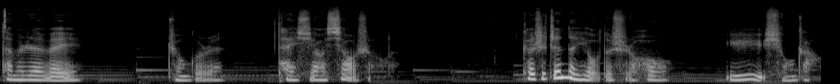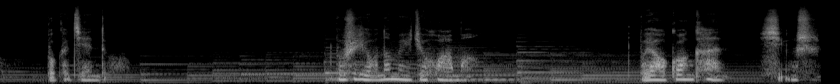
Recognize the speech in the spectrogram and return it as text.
他们认为中国人太需要笑声了。可是真的有的时候，鱼与熊掌不可兼得。不是有那么一句话吗？不要光看形式，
